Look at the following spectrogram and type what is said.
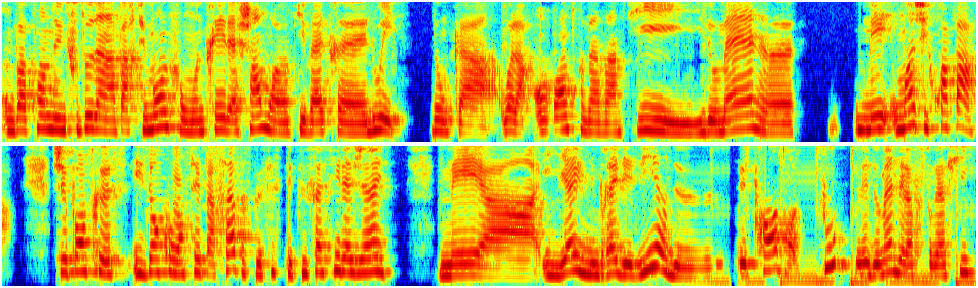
on va prendre une photo d'un appartement, il faut montrer la chambre qui va être euh, louée. Donc euh, voilà, on rentre dans un petit domaine, euh, mais moi j'y crois pas. Je pense que ils ont commencé par ça parce que ça c'était plus facile à gérer mais euh, il y a une vraie désir de, prendre tous les domaines de la photographie.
